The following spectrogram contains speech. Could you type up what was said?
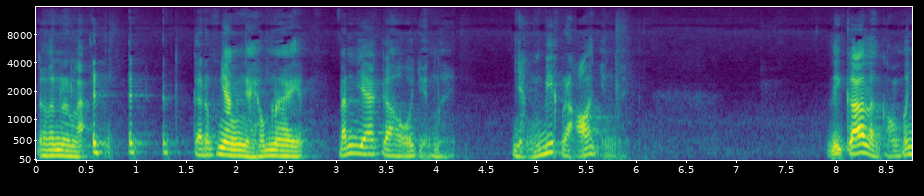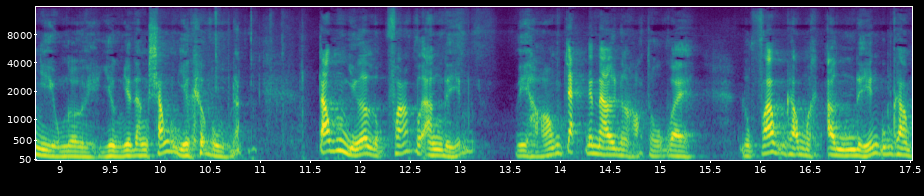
Cho nên là ít ít ít cơ đốc nhân ngày hôm nay đánh giá cơ hội chuyện này, nhận biết rõ chuyện này lý cớ là còn có nhiều người dường như đang sống giữa cái vùng đất, trống giữa luật pháp với ân điển. Vì họ không chắc cái nơi nào họ thuộc về, luật pháp cũng không mà ân điển cũng không.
